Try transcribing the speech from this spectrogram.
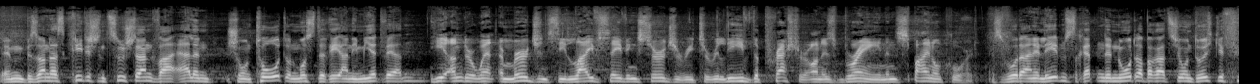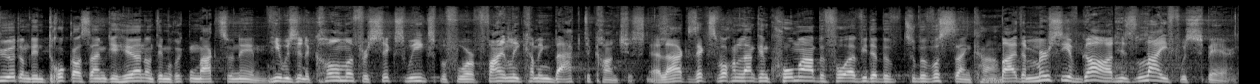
Im besonders kritischen Zustand war Alan schon tot und musste reanimiert werden. He underwent emergency life saving surgery to relieve the pressure on his brain and spinal cord. Es wurde eine lebensrettende Notoperation durchgeführt, um den Druck aus seinem Gehirn und dem Rückenmark zu nehmen. He was in a coma for six weeks before finally coming back to consciousness. Er lag sechs Wochen lang im Koma, bevor er wieder be zu Bewusstsein kam. By the mercy of God, his life was spared.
